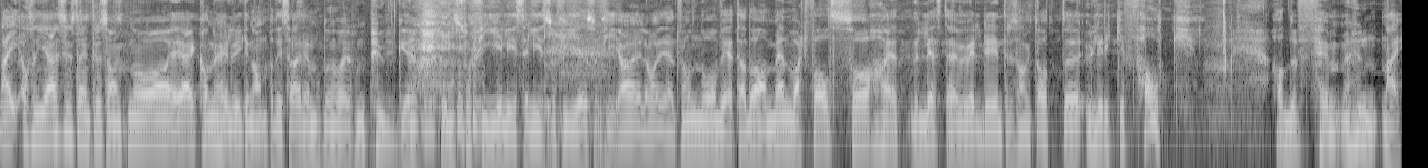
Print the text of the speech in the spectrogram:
Nei, altså jeg syns det er interessant nå. Jeg kan jo heller ikke navn på disse her. Jeg måtte bare sånn pugge. Sofie, Elise, Elise, Sofie, Sofia eller hva de heter. Nå vet jeg det. Men i hvert fall så har jeg, leste jeg veldig interessant at uh, Ulrikke Falk hadde fem, hun, nei,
